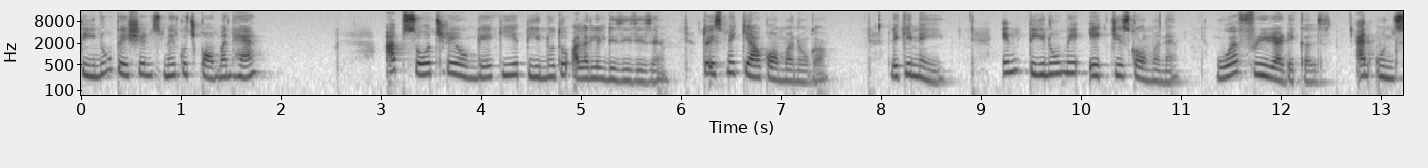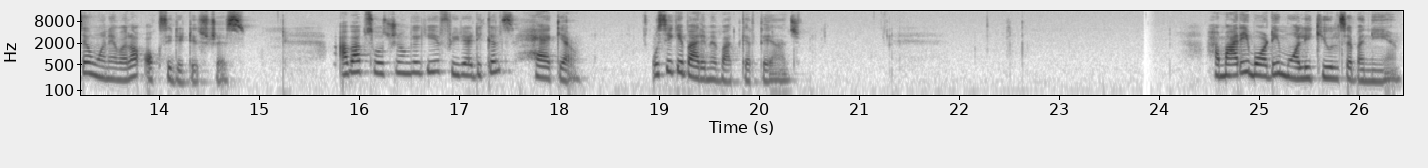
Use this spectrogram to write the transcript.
तीनों पेशेंट्स में कुछ कॉमन है? आप सोच रहे होंगे कि ये तीनों तो अलग अलग डिज़ीज़ हैं तो इसमें क्या कॉमन होगा? लेकिन नहीं, इन तीनों में एक चीज़ कॉमन है, वो है फ्री रेडिकल्स एंड उनसे होने वाला ऑक्सीडेटिव स्ट्रेस अब आप सोच रहे होंगे कि ये फ्री रेडिकल्स है क्या? उसी के बारे में बात करते हैं आज। हमारी बॉडी मॉलिक्यूल से बनी है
